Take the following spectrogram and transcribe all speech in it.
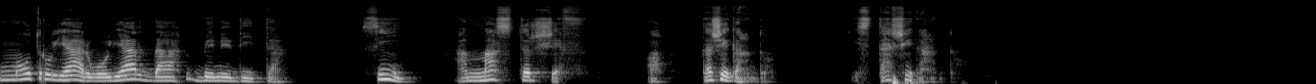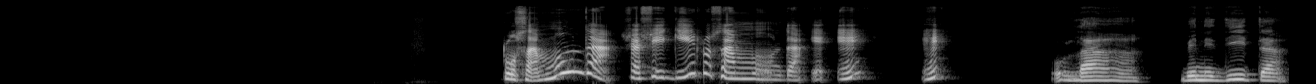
um outro olhar, o olhar da Benedita. Sim, a Masterchef. Ó, oh, tá chegando. Está chegando. Rosamunda, já cheguei, Rosamunda. É, é? É? Olá, Benedita.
